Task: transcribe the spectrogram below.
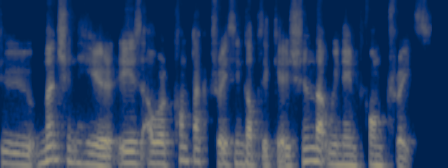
to mention here is our contact tracing application that we named ConTrace.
